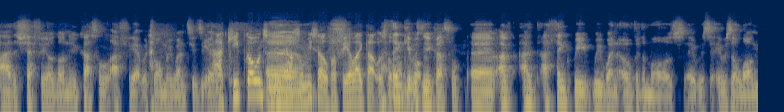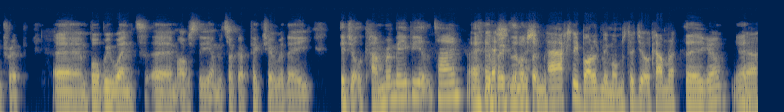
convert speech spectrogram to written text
either Sheffield or Newcastle. I forget which one we went to together. I keep going to Newcastle Um, myself. I feel like that was I think it was Newcastle. Um, I, I, I think we, we went over the moors. It was it was a long trip, um, but we went um, obviously, and we took a picture with a digital camera maybe at the time. Yes, With it the was- I actually borrowed my mum's digital camera. there you go. Yeah. Yeah.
